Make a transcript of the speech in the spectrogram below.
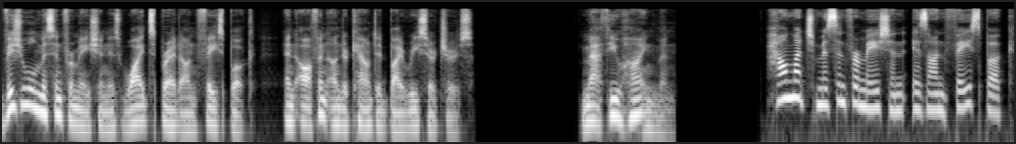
Visual misinformation is widespread on Facebook and often undercounted by researchers. Matthew Hindman. How much misinformation is on Facebook?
